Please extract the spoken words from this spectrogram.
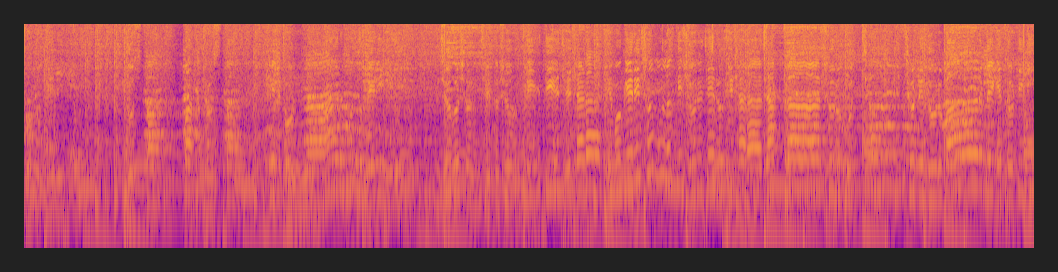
বন পেরিয়ে। দুস্তার বাধা প্রস্তার খেলে বন্যার মতো বেরিয়ে। যুগ সঞ্চিত শক্তি দিয়েছে সারা হিমগিরি শুনলো সূর্যের ইশারা যাত্রা শুরু উচ্চ, ছুটে দুর্বার বেগে তটিনী।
